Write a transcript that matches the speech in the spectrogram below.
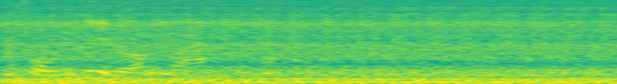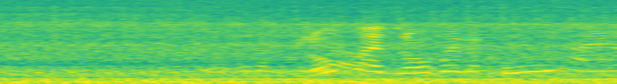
มันปลูกที่ที่หลวงนี่วะลงไปลงไปกับปูไงน่ะเออมันก็ถมไว้เลยมันก็เล่นเลยวะล้างล้อ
